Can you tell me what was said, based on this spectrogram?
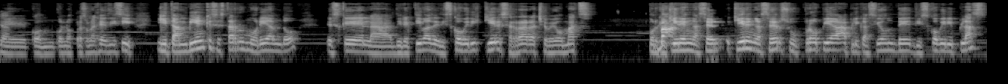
eh, con, con los personajes de DC. Y también que se está rumoreando es que la directiva de Discovery quiere cerrar HBO Max. Porque ¡Bah! quieren hacer, quieren hacer su propia aplicación de Discovery Plus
